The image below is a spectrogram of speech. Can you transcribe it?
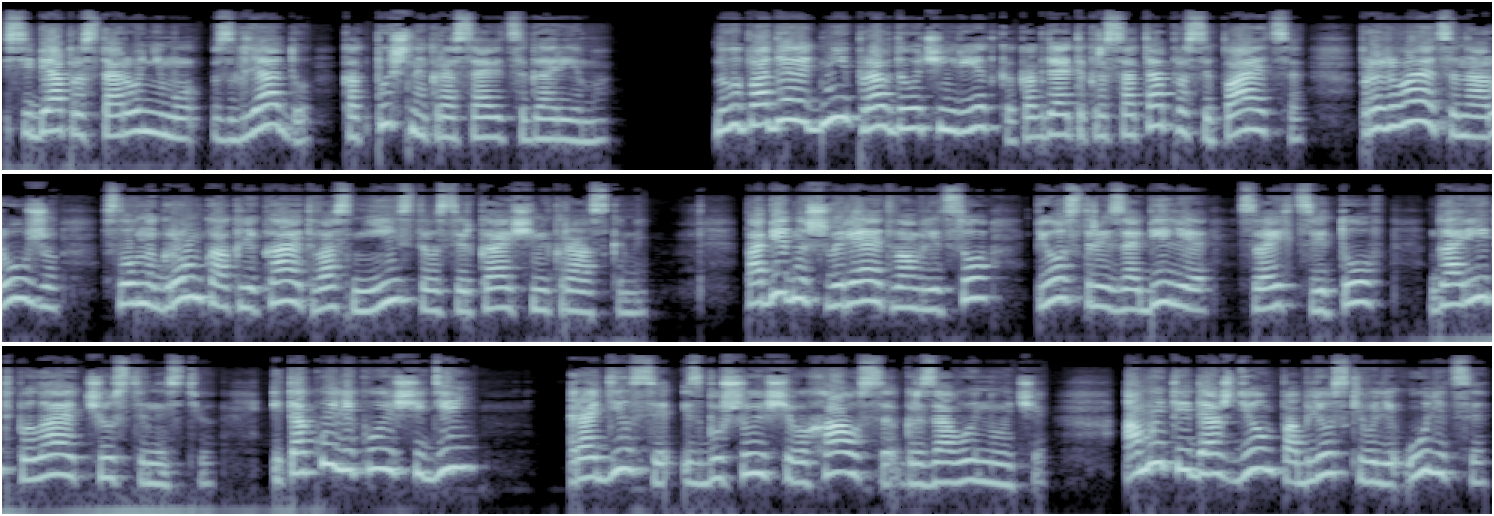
себя простороннему взгляду, как пышная красавица гарема. Но выпадают дни, правда, очень редко, когда эта красота просыпается, прорывается наружу, словно громко окликает вас неистово сверкающими красками. Победно швыряет вам в лицо пестрое изобилие своих цветов, горит, пылает чувственностью. И такой ликующий день родился из бушующего хаоса грозовой ночи. А мы-то и дождем поблескивали улицы,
